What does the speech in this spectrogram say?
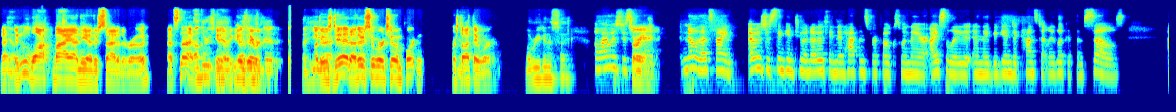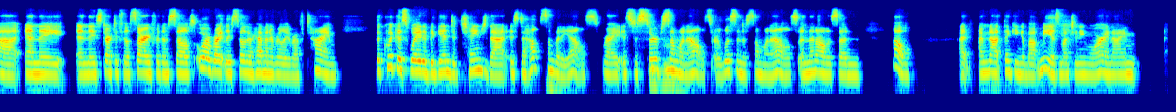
Not, yep. Didn't walk by on the other side of the road that's not others did know, because others they were did, but he others did others who were too important or yeah. thought they were. What were you going to say? Oh, I was just sorry. Gonna, no, that's fine. I was just thinking to another thing that happens for folks when they are isolated and they begin to constantly look at themselves, uh, and they and they start to feel sorry for themselves, or rightly so, they're having a really rough time. The quickest way to begin to change that is to help somebody else, right? It's to serve mm-hmm. someone else or listen to someone else, and then all of a sudden, oh, I, I'm not thinking about me as much anymore. And I'm,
